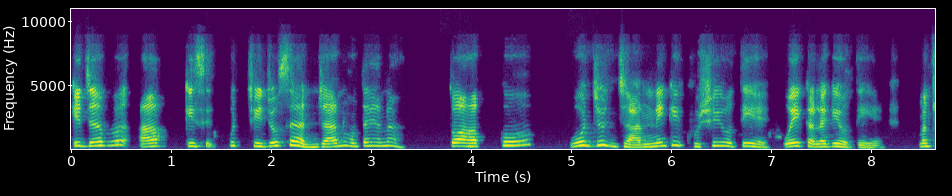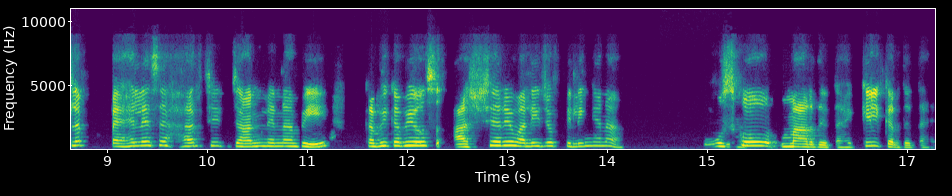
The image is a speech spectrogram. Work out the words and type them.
कि जब आप किसी कुछ चीज़ों से अनजान होते हैं ना तो आपको वो जो जानने की खुशी होती है वो एक अलग ही होती है मतलब पहले से हर चीज़ जान लेना भी कभी कभी उस आश्चर्य वाली जो फीलिंग है ना उसको मार देता है किल कर देता है।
